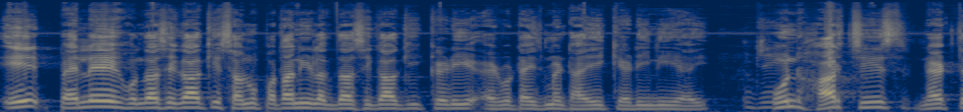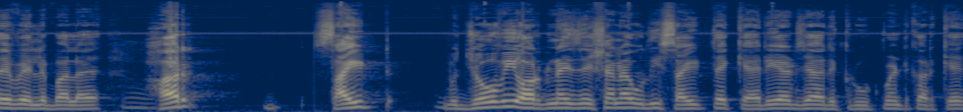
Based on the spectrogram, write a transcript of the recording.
ਇਹ ਪਹਿਲੇ ਹੁੰਦਾ ਸੀਗਾ ਕਿ ਸਾਨੂੰ ਪਤਾ ਨਹੀਂ ਲੱਗਦਾ ਸੀਗਾ ਕਿ ਕਿਹੜੀ ਐਡਵਰਟਾਈਜ਼ਮੈਂਟ ਆਈ ਕਿਹੜੀ ਨਹੀਂ ਆਈ। ਹੁਣ ਹਰ ਚੀਜ਼ ਨੈਟ ਤੇ ਅਵੇਲੇਬਲ ਹੈ। ਹਰ ਸਾਈਟ ਜੋ ਵੀ ਆਰਗੇਨਾਈਜੇਸ਼ਨ ਹੈ ਉਹਦੀ ਸਾਈਟ ਤੇ ਕੈਰੀਅਰ ਜਾਂ ਰਿਕਰੂਟਮੈਂਟ ਕਰਕੇ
